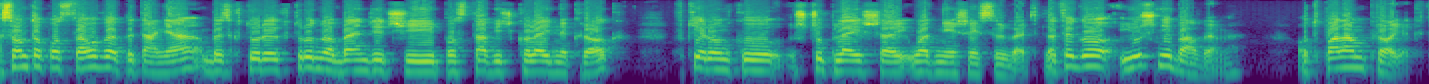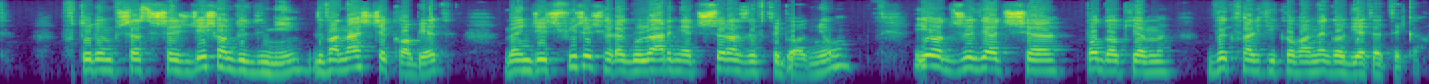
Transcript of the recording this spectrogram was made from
Są to podstawowe pytania, bez których trudno będzie Ci postawić kolejny krok w kierunku szczuplejszej, ładniejszej sylwetki. Dlatego już niebawem odpalam projekt, w którym przez 60 dni 12 kobiet będzie ćwiczyć regularnie 3 razy w tygodniu i odżywiać się pod okiem wykwalifikowanego dietetyka.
